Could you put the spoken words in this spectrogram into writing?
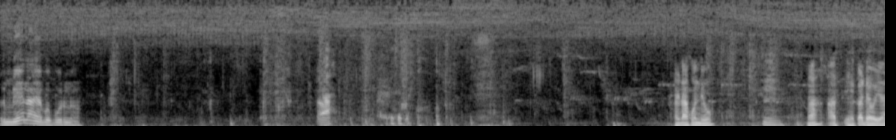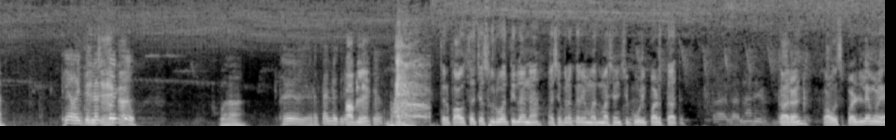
तर मेन आहे बा पूर्ण आ. हे टाकून देऊ. हम्म. हा? आज ठेवूया? हे लटकन का? ठेव. कोणा? ठेव रतांड बाबल्यात. ठेव. तर पावसाच्या सुरुवातीला ना अशा प्रकारे मधमाशांची पोळी पडतात. कारण पाऊस पडल्यामुळे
